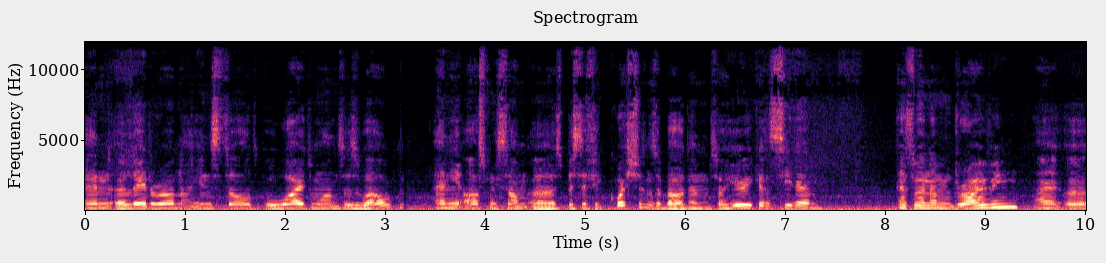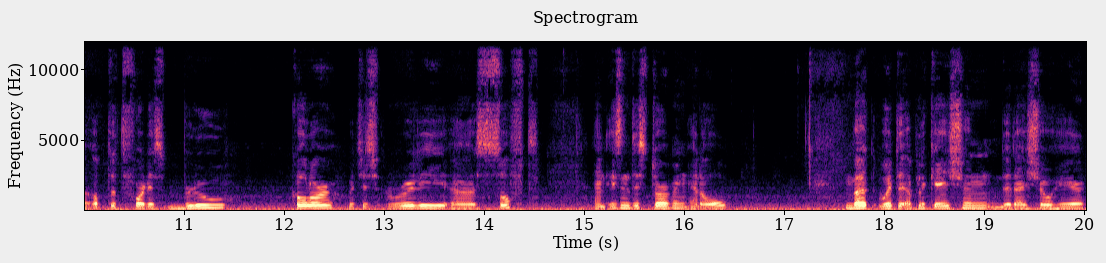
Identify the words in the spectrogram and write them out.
and uh, later on I installed white ones as well and he asked me some uh, specific questions about them. So here you can see them as when I'm driving I uh, opted for this blue color which is really uh, soft and isn't disturbing at all. But with the application that I show here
